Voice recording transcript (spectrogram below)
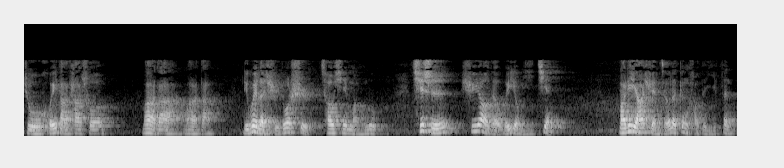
主回答他说：“马尔大，马尔大，你为了许多事操心忙碌，其实需要的唯有一件。玛利亚选择了更好的一份。”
